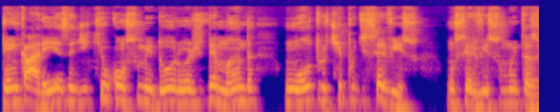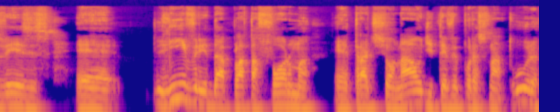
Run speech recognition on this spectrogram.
tem clareza de que o consumidor hoje demanda um outro tipo de serviço. Um serviço muitas vezes é, livre da plataforma é, tradicional de TV por assinatura,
